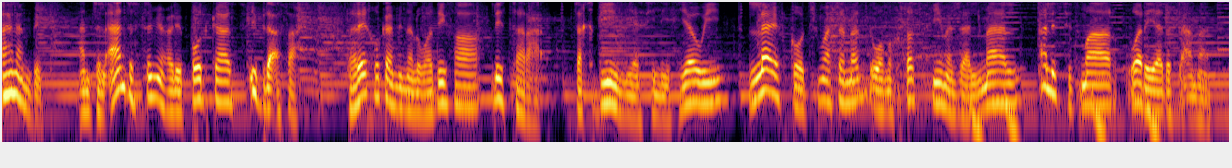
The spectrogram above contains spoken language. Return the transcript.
أهلا بك. أنت الآن تستمع لبودكاست ابدأ صح. طريقك من الوظيفة للثراء تقديم ياسين حيوي لايف كوتش معتمد ومختص في مجال المال الاستثمار وريادة الأعمال.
